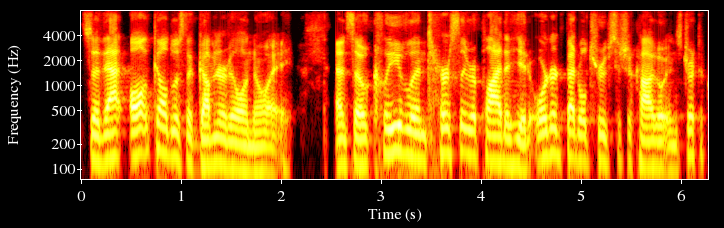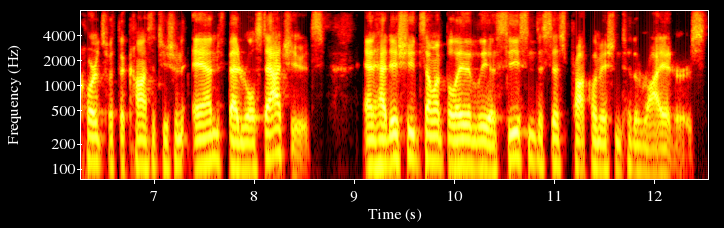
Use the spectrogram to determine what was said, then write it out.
So that Altgeld was the governor of Illinois. And so Cleveland tersely replied that he had ordered federal troops to Chicago in strict accordance with the Constitution and federal statutes, and had issued somewhat belatedly a cease and desist proclamation to the rioters.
